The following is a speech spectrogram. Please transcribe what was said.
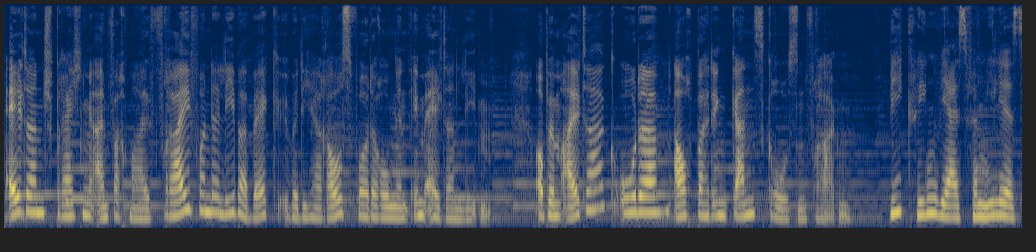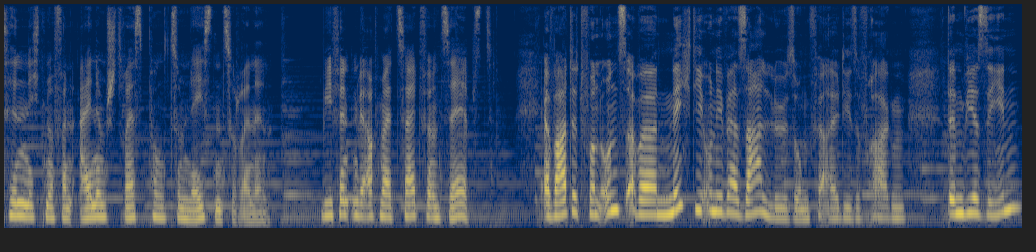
Eltern sprechen einfach mal frei von der Leber weg über die Herausforderungen im Elternleben. Ob im Alltag oder auch bei den ganz großen Fragen. Wie kriegen wir als Familie es hin, nicht nur von einem Stresspunkt zum nächsten zu rennen? Wie finden wir auch mal Zeit für uns selbst? Erwartet von uns aber nicht die Universallösung für all diese Fragen. Denn wir sehen,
